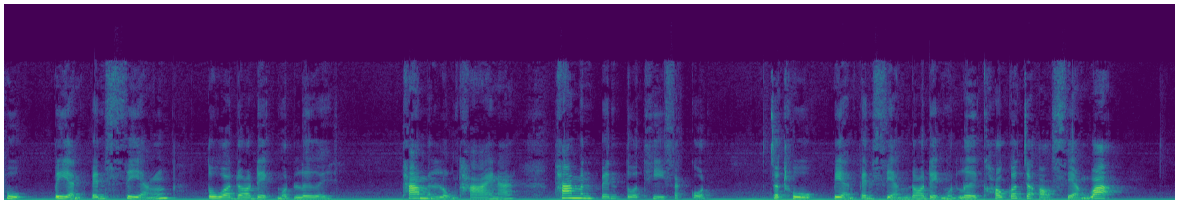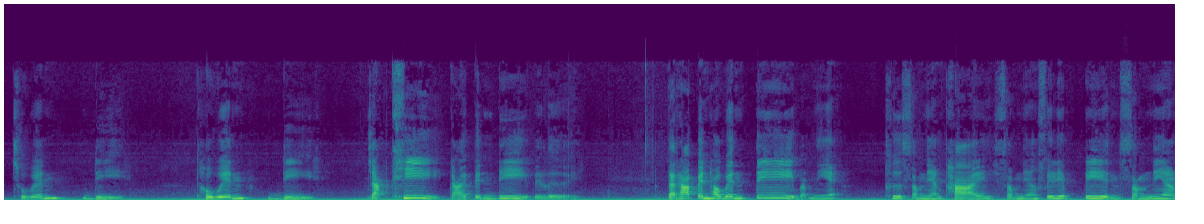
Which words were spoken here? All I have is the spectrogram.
ถูกเปลี่ยนเป็นเสียงตัวดอเด็กหมดเลย ถ้ามันลงท้ายนะ ถ้ามันเป็นตัว t สะกด จะถูกเปลี่ยนเป็นเสียงดอเด็กหมดเลย เขาก็จะออกเสียงว่า twenty twenty จากที่กลายเป็นดีไปเลย แต่ถ้าเป็นทเวนตี้แบบนี้ คือสำเนียงไทย สำเนียงฟิลิปปินส์ สำเนียง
